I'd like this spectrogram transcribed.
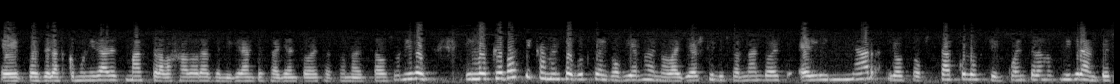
eh, pues de las comunidades más trabajadoras de migrantes allá en toda esa zona de Estados Unidos. Y lo que básicamente busca el gobierno de Nueva Jersey, Luis Fernando, es eliminar los obstáculos que encuentran los migrantes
